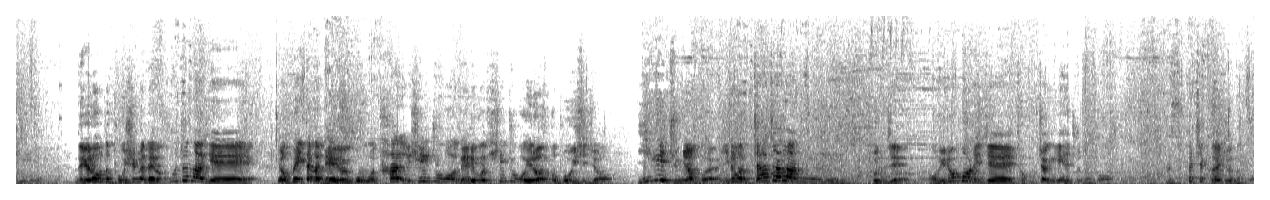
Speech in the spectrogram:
킬. 근데 여러분들 보시면 내가 꾸준하게 옆에 있다가 내리고 타, 힐 주고 내리고 힐 주고 이런 거 보이시죠? 이게 중요한 거야. 이런 짜잘한 존재. 어, 이런 걸 이제 적극적이게 해주는 거. 스펙 체크 해주는 거.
